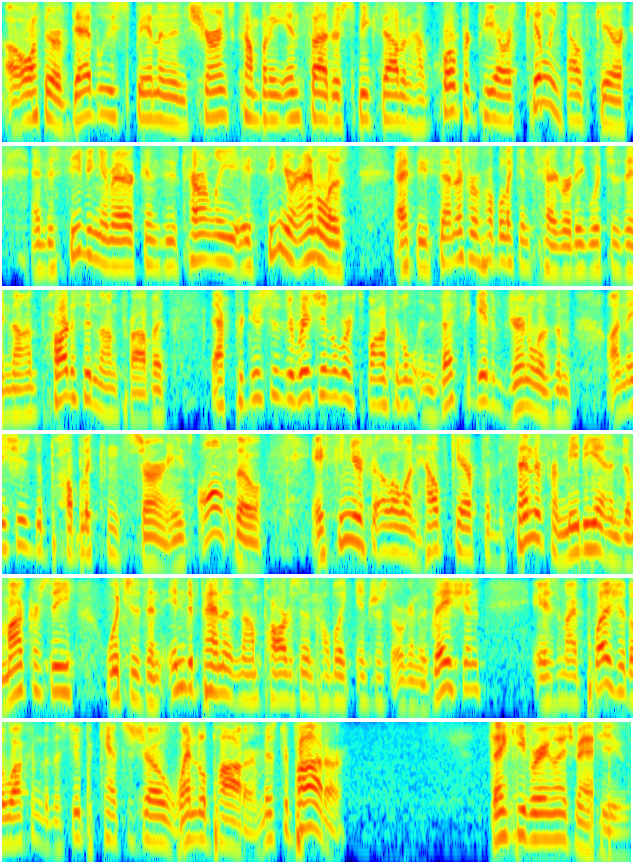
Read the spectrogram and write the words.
uh, author of Deadly Spin, an insurance company insider speaks out on how corporate PR is killing healthcare and deceiving Americans. He's currently a senior analyst at the Center for Public Integrity, which is a nonpartisan nonprofit that produces original, responsible, investigative journalism on issues of public concern. He's also a senior fellow in healthcare for the Center for Media and Democracy, which is an independent, nonpartisan public interest organization. It is my pleasure to welcome to the Stupid Cancer Show Wendell Potter. Mr. Potter. Thank you very much, Matthew.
